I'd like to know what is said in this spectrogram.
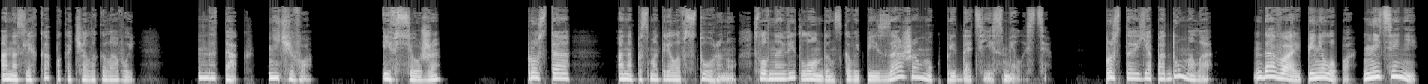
Она слегка покачала головой. «Да так, ничего». «И все же?» «Просто...» Она посмотрела в сторону, словно вид лондонского пейзажа мог придать ей смелости. Просто я подумала... «Давай, Пенелопа, не тяни».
